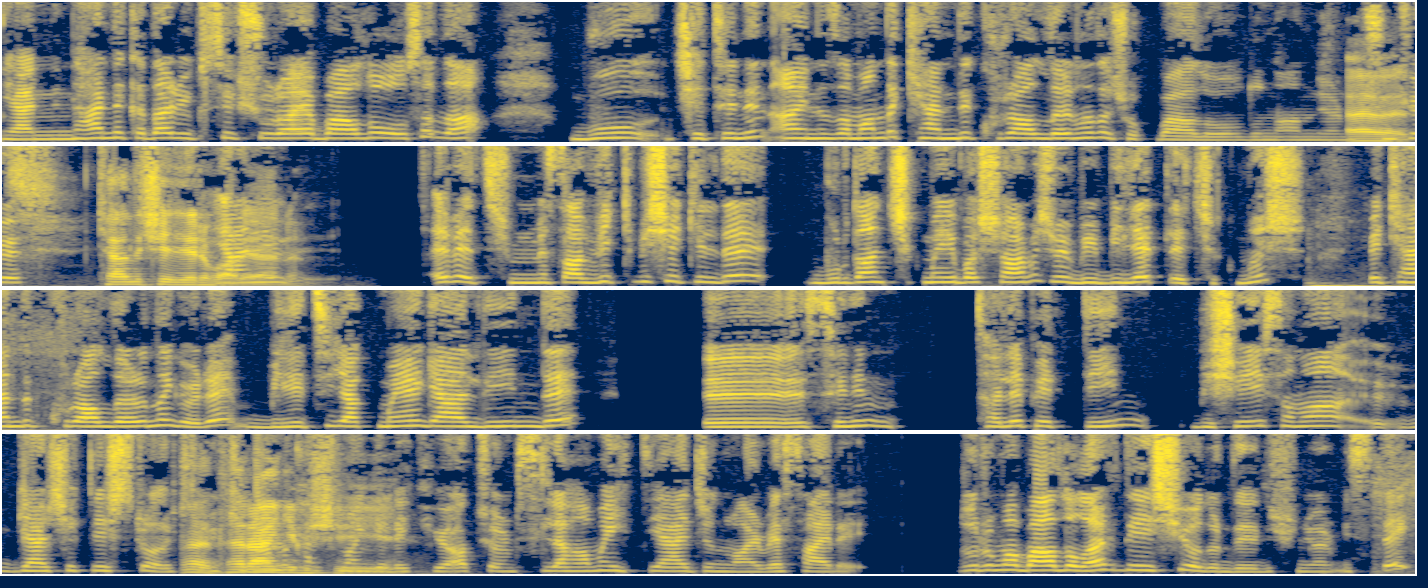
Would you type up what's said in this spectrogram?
yani her ne kadar yüksek şuraya bağlı olsa da bu çetenin aynı zamanda kendi kurallarına da çok bağlı olduğunu anlıyorum. Çünkü Evet. Kendi şeyleri var yani yani. evet şimdi mesela Vic bir şekilde buradan çıkmayı başarmış ve bir biletle çıkmış ve kendi kurallarına göre bileti yakmaya geldiğinde e, senin talep ettiğin bir şeyi sana e, gerçekleştiriyorlar. İşte Evet, herhangi bir şeyi. gerekiyor? Atıyorum silahıma ihtiyacın var vesaire. Duruma bağlı olarak değişiyordur diye düşünüyorum istek.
